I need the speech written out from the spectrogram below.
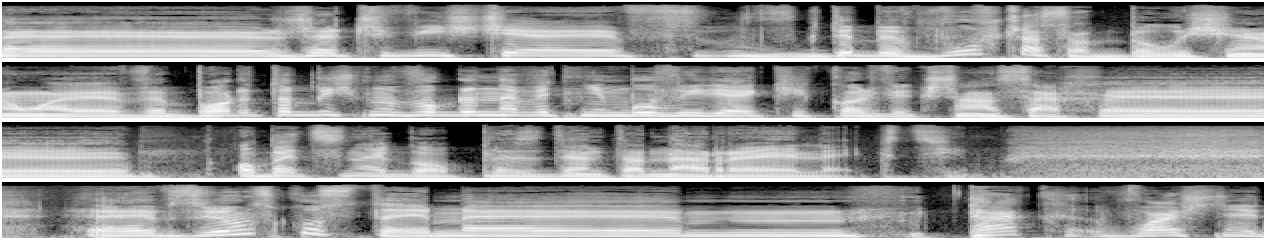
e, rzeczywiście, w, gdyby wówczas odbyły się e, wybory, to byśmy w ogóle nawet nie mówili o jakichkolwiek szansach e, obecnego prezydenta na reelekcję. E, w związku z tym, e, tak właśnie,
